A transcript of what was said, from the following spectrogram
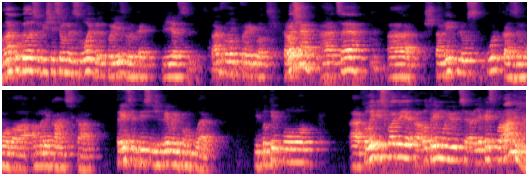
Вона купила собі ще сьомий слой, блін, порізали капець. Так було прикро. Коротше, е, це е, штани плюс куртка зимова американська. 30 тисяч гривень комплект. І по типу, е, коли військові отримують якесь поранення,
